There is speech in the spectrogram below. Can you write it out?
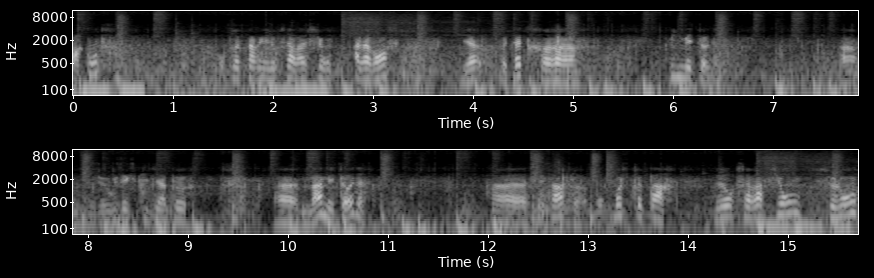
par contre, pour préparer une observation à l'avance, il y a peut-être euh, une méthode. Ah, je vais vous expliquer un peu euh, ma méthode. Euh, c'est simple. moi, je prépare des observations selon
